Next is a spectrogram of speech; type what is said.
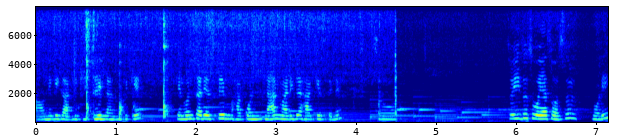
ಅವನಿಗೆ ಗಾರ್ಲಿಕ್ ಇಷ್ಟ ಇಲ್ಲ ಅನ್ನೋದಕ್ಕೆ. ಕೆಲವೊಂದು ಸಾರಿ ಅಷ್ಟೇ ಹಾಕೊಂಡು ನಾನು ಮಾಡಿದರೆ ಹಾಕಿರ್ತೇನೆ. ಸೊ ಸೊ ಇದು ಸೋಯಾ ಸಾಸು ನೋಡಿ.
